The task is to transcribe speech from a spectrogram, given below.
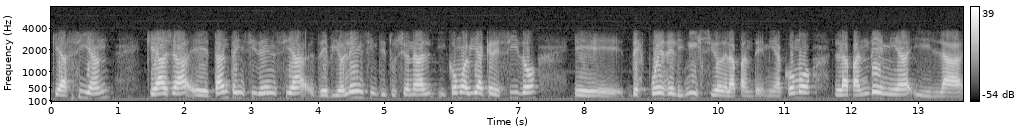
que hacían que haya eh, tanta incidencia de violencia institucional y cómo había crecido eh, después del inicio de la pandemia, cómo la pandemia y la,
